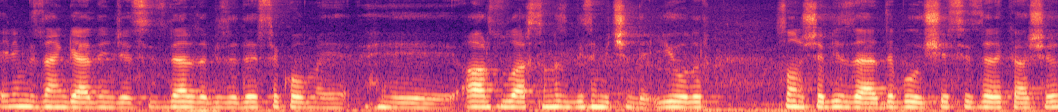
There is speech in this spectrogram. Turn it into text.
Elimizden geldiğince sizler de bize destek olmayı e, arzularsınız bizim için de iyi olur. Sonuçta bizler de bu işi sizlere karşı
